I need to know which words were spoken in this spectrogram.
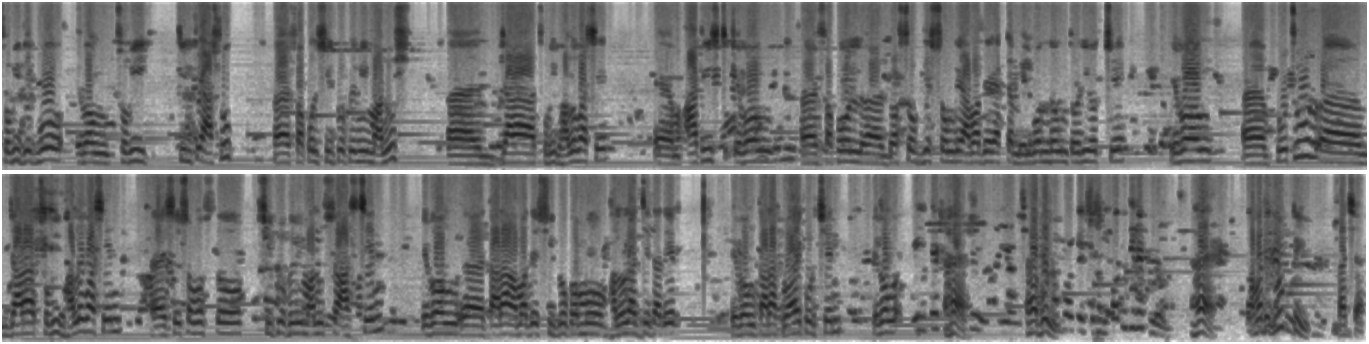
ছবি দেখব এবং ছবি কিনতে আসুক সকল শিল্পপ্রেমী মানুষ যারা ছবি ভালোবাসে আর্টিস্ট এবং সকল দর্শকদের সঙ্গে আমাদের একটা মেলবন্ধন তৈরি হচ্ছে এবং প্রচুর যারা ছবি ভালোবাসেন সেই সমস্ত শিল্পপ্রেমী মানুষরা আসছেন এবং তারা আমাদের শিল্পকর্ম ভালো লাগছে তাদের এবং তারা ক্রয় করছেন এবং হ্যাঁ হ্যাঁ বলুন। হ্যাঁ আমাদের গ্রুপটি আচ্ছা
